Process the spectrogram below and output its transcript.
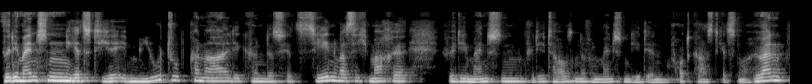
Für die Menschen jetzt hier im YouTube-Kanal, die können das jetzt sehen, was ich mache. Für die Menschen, für die Tausende von Menschen, die den Podcast jetzt nur hören.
